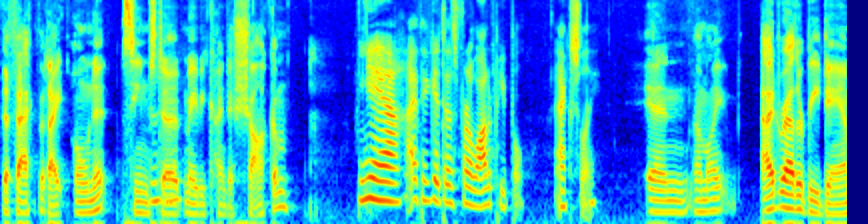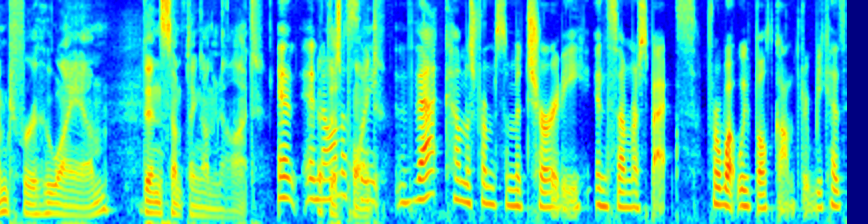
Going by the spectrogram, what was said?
the fact that I own it seems to Mm-hmm. maybe kind of shock them. yeah, I think it does for a lot of people, actually. And I'm like, I'd rather be damned for who I am than something I'm not. And and honestly, that comes from some maturity in some respects for what we've both gone through because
